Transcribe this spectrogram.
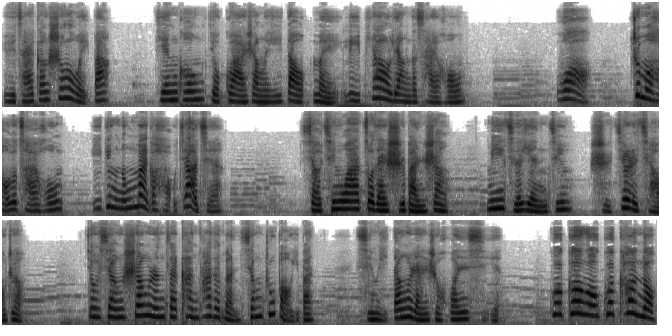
雨才刚收了尾巴。天空就挂上了一道美丽漂亮的彩虹。哇，这么好的彩虹，一定能卖个好价钱。小青蛙坐在石板上，眯起了眼睛，使劲儿瞧着，就像商人在看他的满箱珠宝一般，心里当然是欢喜。快看啊，快看呐，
